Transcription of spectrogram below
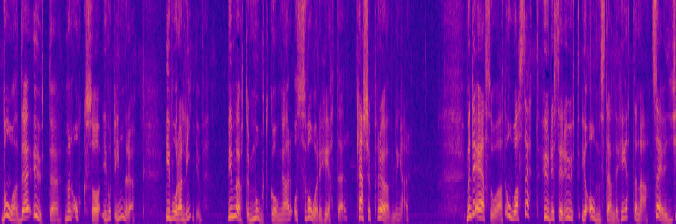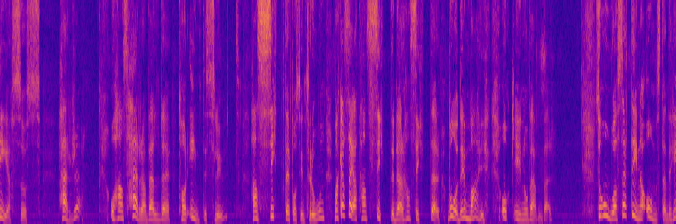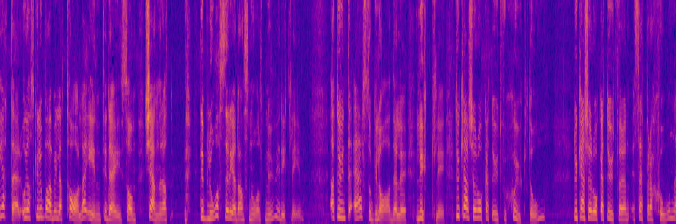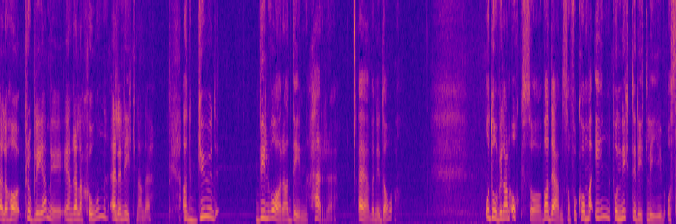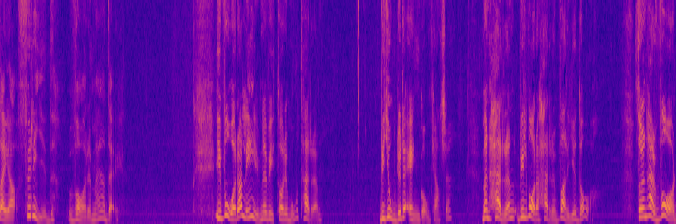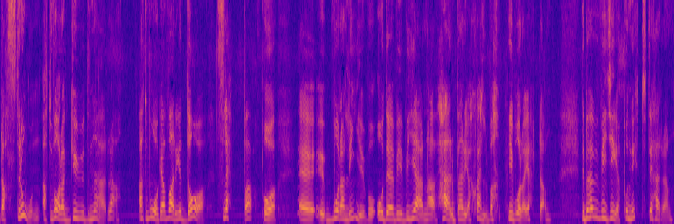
Både ute men också i vårt inre, i våra liv. Vi möter motgångar och svårigheter, kanske prövningar. Men det är så att oavsett hur det ser ut i omständigheterna så är Jesus Herre. Och hans herravälde tar inte slut. Han sitter på sin tron. Man kan säga att han sitter där han sitter, både i maj och i november. Så oavsett dina omständigheter, och jag skulle bara vilja tala in till dig som känner att det blåser redan snålt nu i ditt liv. Att du inte är så glad eller lycklig. Du kanske har råkat ut för sjukdom. Du kanske har råkat ut för en separation eller har problem i en relation eller liknande. Att Gud vill vara din Herre även idag. Och då vill han också vara den som får komma in på nytt i ditt liv och säga frid vare med dig. I våra liv när vi tar emot Herren, vi gjorde det en gång kanske, men Herren vill vara Herre varje dag. Så den här vardagstron, att vara Gud nära, att våga varje dag släppa på eh, våra liv och, och det vi, vi gärna härbärgar själva i våra hjärtan. Det behöver vi ge på nytt till Herren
